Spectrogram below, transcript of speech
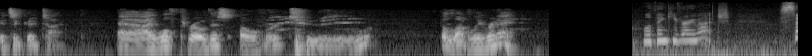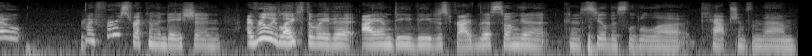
it's a good time. And i will throw this over to the lovely renee well thank you very much so my first recommendation, I really liked the way that IMDb described this, so I'm gonna kind of steal this little uh, caption from them.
